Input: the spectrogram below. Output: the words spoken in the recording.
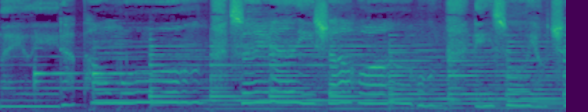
美丽的泡沫，虽然已沙化我，你所有承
